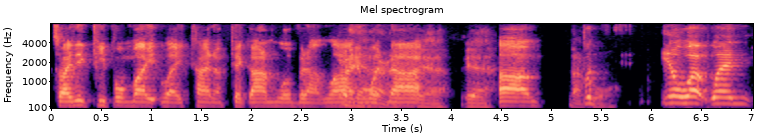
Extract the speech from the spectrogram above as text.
so I think people might like kind of pick on him a little bit Oh, online yeah, and all right. whatnot. Yeah, yeah, Um, not but- cool. you know what? When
